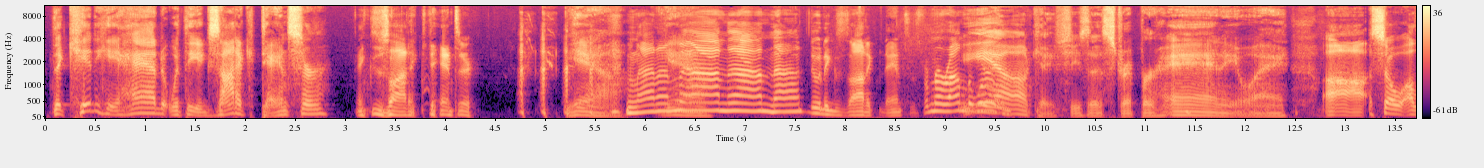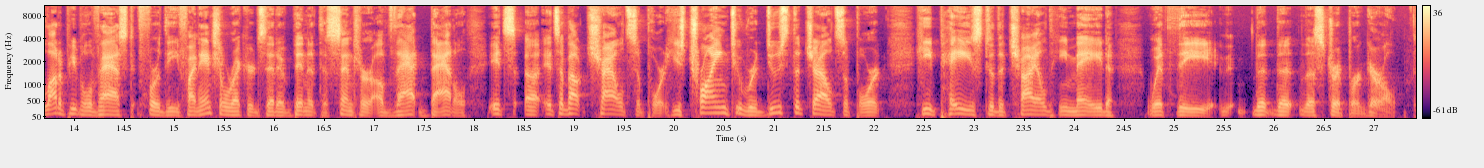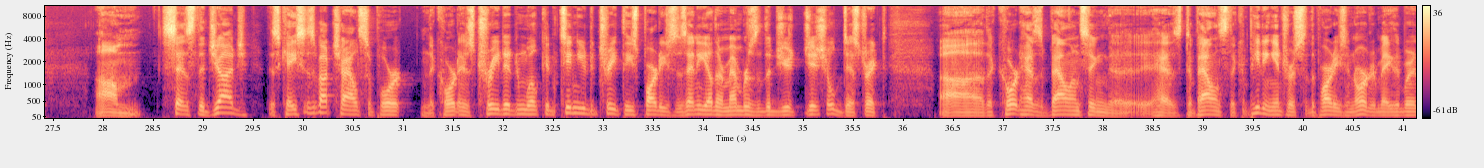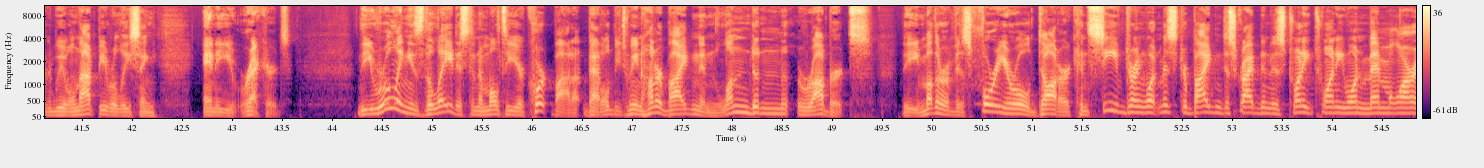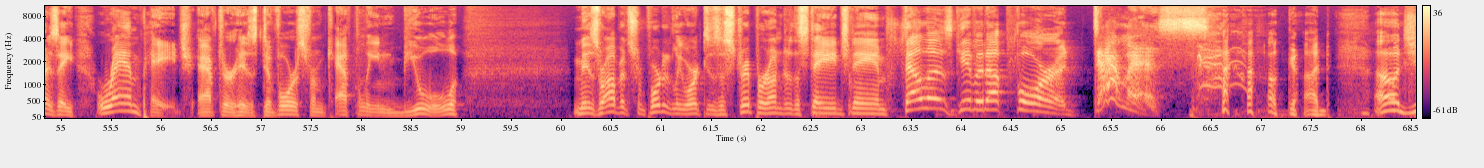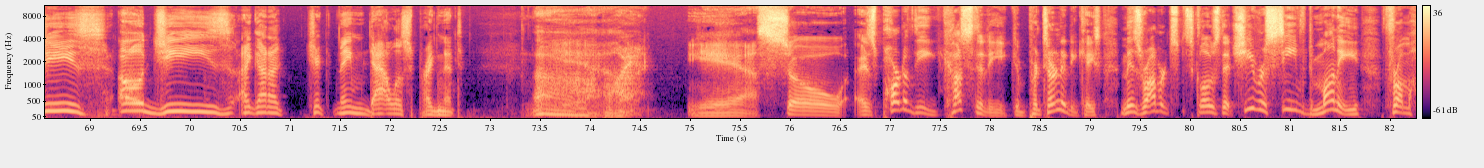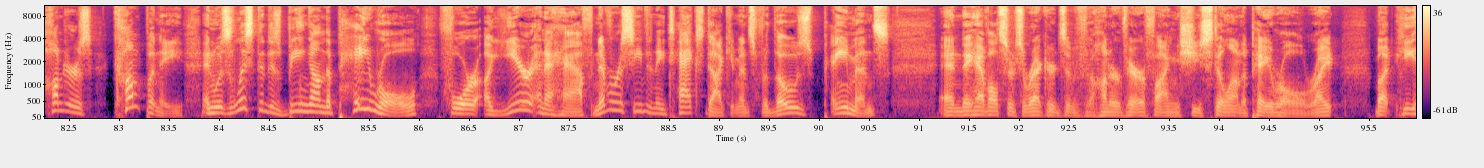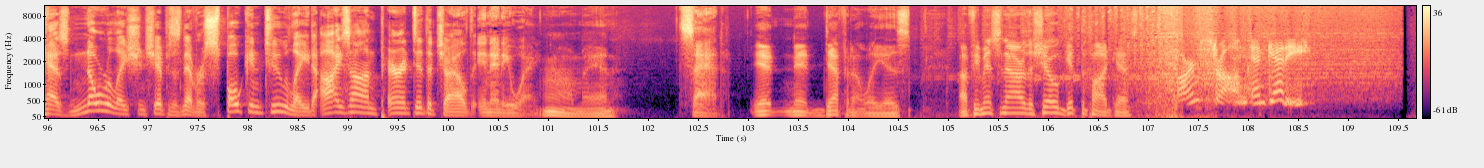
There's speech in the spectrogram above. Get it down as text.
The kid he had with the exotic dancer. Exotic dancer. Yeah. Na na Yeah. na na na. Doing exotic dances from around the world. Yeah, okay. She's a stripper. Anyway. Uh, so a lot of people have asked for the financial records that have been at the center of that battle. It's uh, it's about child support. He's trying to reduce the child support he pays to the child he made with the the the, the stripper girl. Um, says the judge, this case is about child support, and the court has treated and will continue to treat these parties as any other members of the judicial district. Uh, the court has balancing the has to balance the competing interests of the parties in order to make the, we will not be releasing any records. The ruling is the latest in a multi-year court battle between Hunter Biden and Lunden Roberts, the mother of his four-year-old daughter, conceived during what Mr. Biden described in his 2021 memoir as a rampage after his divorce from Kathleen Buhle. Ms. Roberts reportedly worked as a stripper under the stage name Fellas Give It Up for Dallas. Oh God. Oh geez. Oh geez. I got a chick named Dallas pregnant. Oh boy. Yeah. So, as part of the custody paternity case, Ms. Roberts disclosed that she received money from Hunter's company and was listed as being on the payroll for a year and a half, never received any tax documents for those payments. And they have all sorts of records of Hunter verifying she's still on the payroll, right? But he has no relationship, has never spoken to, laid eyes on, parented the child in any way. Oh man. Sad. It it definitely is. If you missed an hour of the show, get the podcast. Armstrong and Getty.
